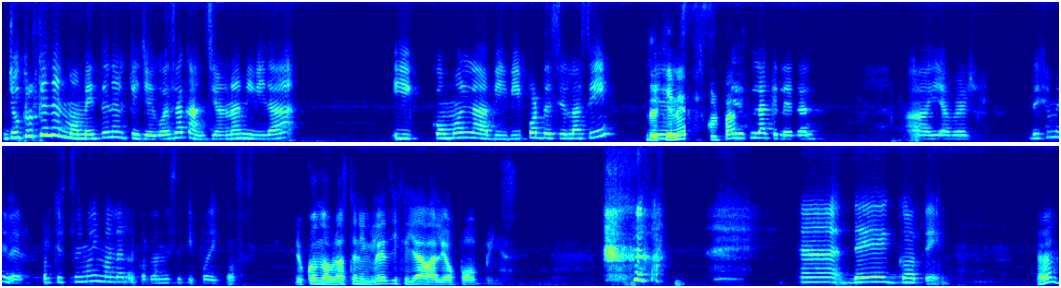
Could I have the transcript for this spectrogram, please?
yo creo que en el momento en el que llegó esa canción a mi vida y cómo la viví, por decirlo así. ¿De quién es? Disculpa. Es la que le da. Ay, a ver, déjame ver, porque estoy muy mala recordando ese tipo de cosas. Yo cuando hablaste en inglés dije, ya valió popis. Ah, de Gote. ¿Eh?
